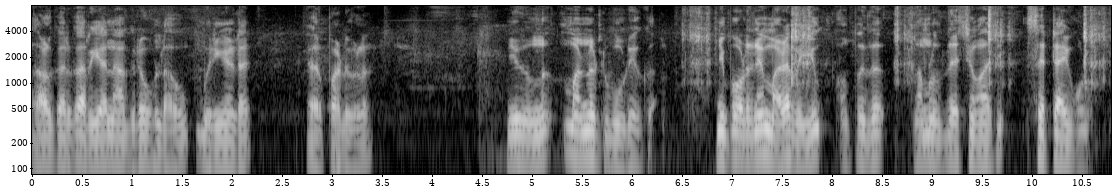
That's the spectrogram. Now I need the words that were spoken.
ആൾക്കാർക്ക് അറിയാൻ ആഗ്രഹം ഉണ്ടാവും മുരിങ്ങയുടെ ഏർപ്പാടുകൾ ഇനി ഇതൊന്ന് മണ്ണിട്ട് മൂടി വെക്കുക ഇനിയിപ്പോൾ ഉടനെ മഴ പെയ്യും. അപ്പോൾ ഇത് നമ്മൾ ഉദ്ദേശിച്ച മാതിരി സെറ്റായിക്കോളും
